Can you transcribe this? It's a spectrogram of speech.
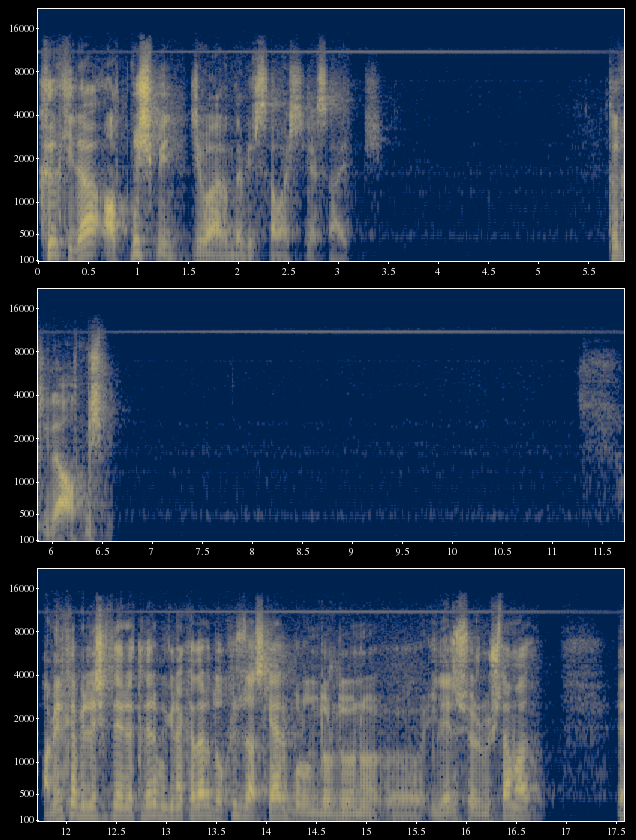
40 ila 60 bin civarında bir savaşçıya sahipmiş. 40 ila 60 bin. Amerika Birleşik Devletleri bugüne kadar 900 asker bulundurduğunu e, ileri sürmüştü ama e,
